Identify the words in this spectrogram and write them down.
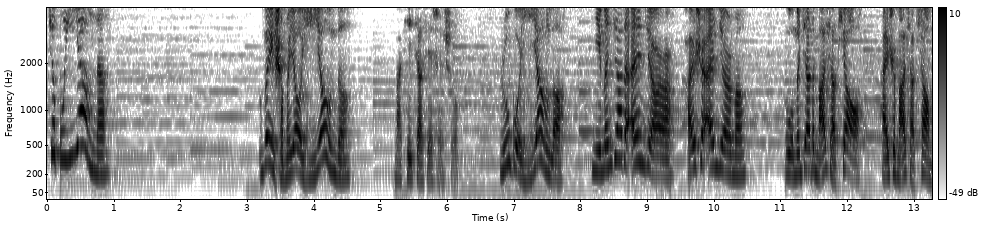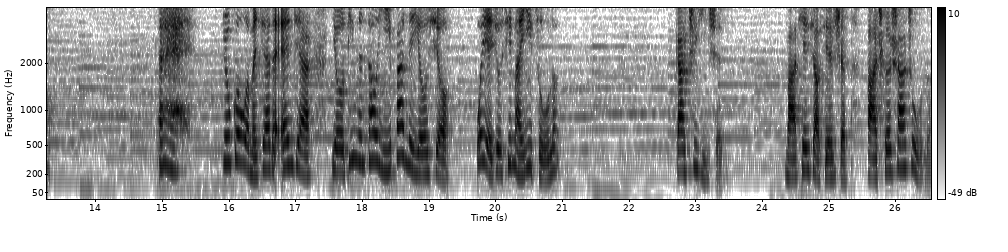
就不一样呢？为什么要一样呢？马天笑先生说：“如果一样了，你们家的 Angel 还是 Angel 吗？我们家的马小跳还是马小跳吗？”如果我们家的 Angel 有丁文涛一半的优秀，我也就心满意足了。嘎吱一声，马天笑先生把车刹住了。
